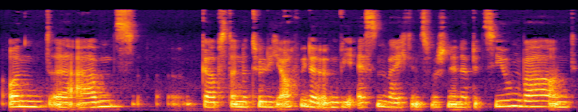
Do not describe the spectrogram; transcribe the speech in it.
Und äh, abends gab es dann natürlich auch wieder irgendwie Essen, weil ich inzwischen in der Beziehung war und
